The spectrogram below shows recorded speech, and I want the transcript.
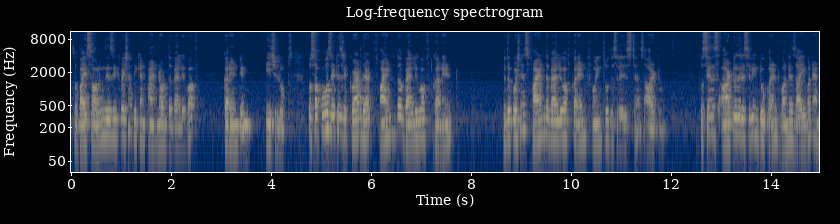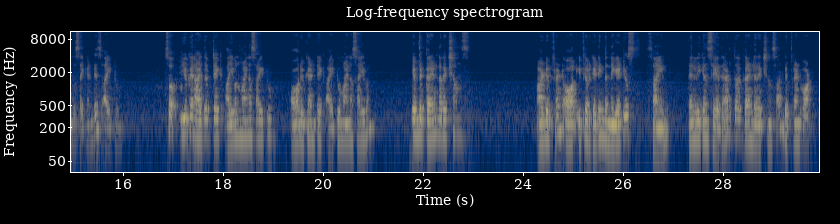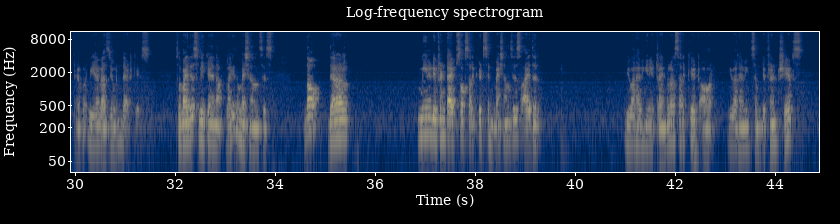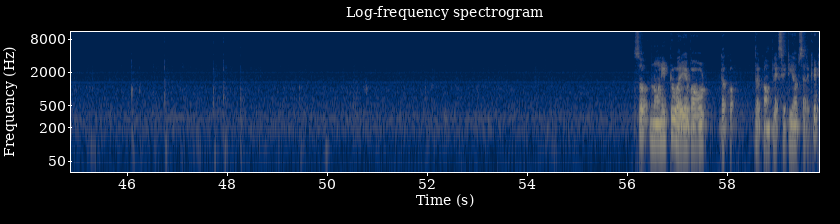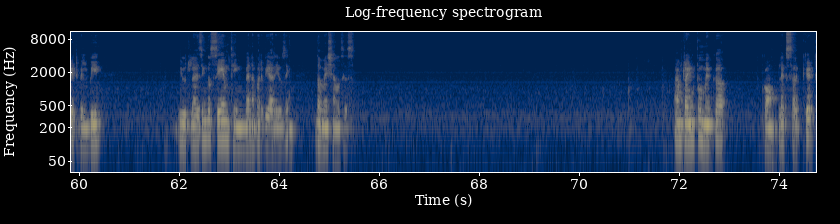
so by solving this equation, we can find out the value of current in each loops. So suppose it is required that find the value of current. If the question is find the value of current flowing through this resistance R2. So since R2 is receiving two current, one is I1 and the second is I2. So you can either take I1 minus I2 or you can take I2 minus I1. If the current directions are different or if you're getting the negative sign, then we can say that the current directions are different whatever we have assumed in that case. So by this we can apply the mesh analysis. Now there are many different types of circuits in mesh analysis either you are having any triangular circuit or you are having some different shapes so no need to worry about the the complexity of circuit. It will be utilizing the same thing whenever we are using the mesh analysis. I'm trying to make a complex circuit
